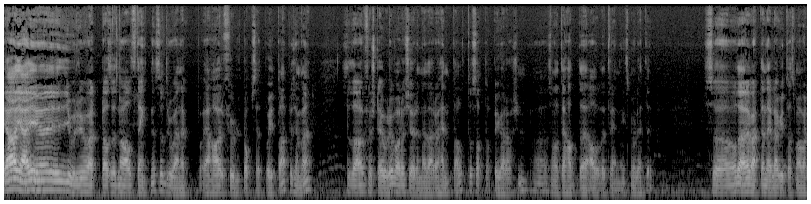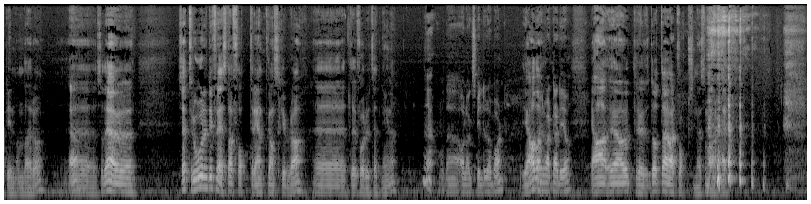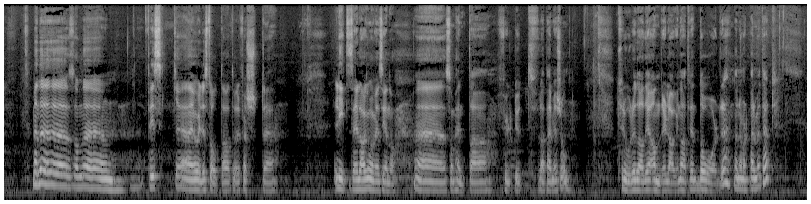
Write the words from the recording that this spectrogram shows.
ja, jeg eh, gjorde jo hvert Altså når alt stengte ned, så dro jeg ned Jeg har fullt oppsett på hytta på Tjøme. Så da det første jeg gjorde, var å kjøre ned der og hente alt og satte opp i garasjen. eh, Sånn at jeg hadde alle treningsmuligheter. Så, og det har jo vært en del av gutta som har vært innom der òg. Ja. Så det er jo Så jeg tror de fleste har fått trent ganske bra eh, etter forutsetningene. ja. og det er A-lagsspillere og barn Ja da. har vært der, de òg. Ja, jeg har jo prøvd at det har vært voksne som har vært der. Men eh, sånn eh, Frisk er jo veldig stolt av at det var det første eliteserielaget, må vi si nå, eh, som henta fullt ut fra permisjon. Tror du da de andre lagene har trent dårligere når de har vært permittert?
